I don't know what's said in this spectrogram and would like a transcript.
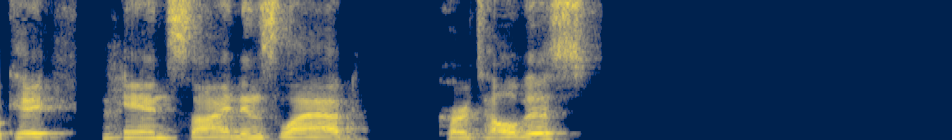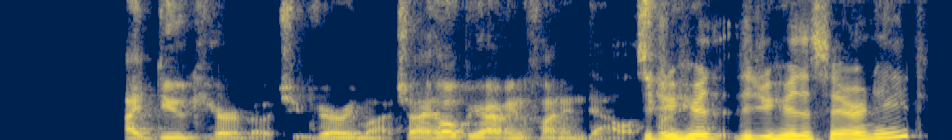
Okay, and signed and slabbed, Cartelvis. I do care about you very much. I hope you're having fun in Dallas. Did right you hear? Did you hear the serenade?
